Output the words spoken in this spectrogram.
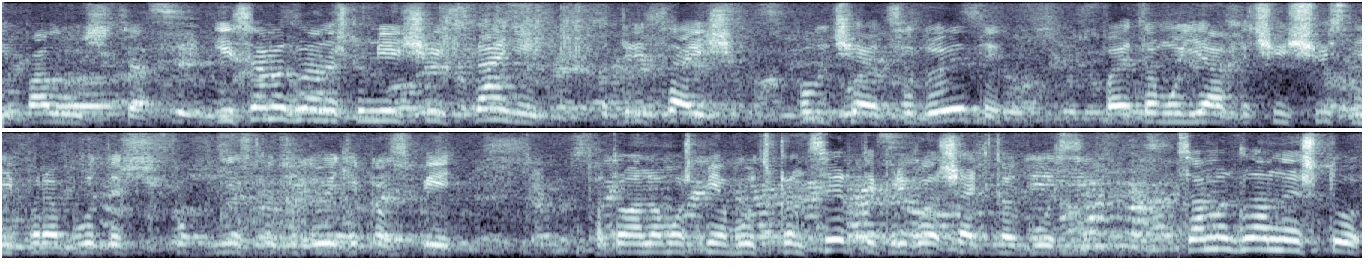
и получится. И самое главное, что у меня еще и с потрясающе получаются дуэты, поэтому я хочу еще с ней поработать, несколько дуэтиков спеть. Потом она может меня будет в концерты приглашать как гостя. Самое главное, что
